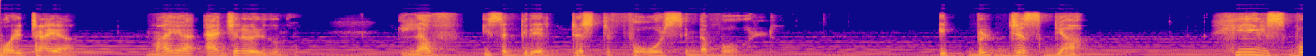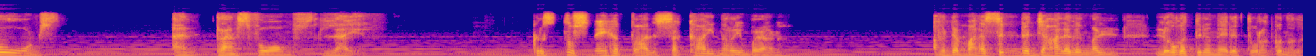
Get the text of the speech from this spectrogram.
പോയിറ്റായ മായ ആഞ്ചലോ എഴുതുന്നു love is a greatest force in the world it bridges gap heals bones and transforms life ക്രിസ്തു സ്നേഹത്താൽ സഖായി നിറയുമ്പോഴാണ് അവന്റെ മനസ്സിന്റെ ജാലകങ്ങൾ ലോകത്തിന് നേരെ തുറക്കുന്നത്.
